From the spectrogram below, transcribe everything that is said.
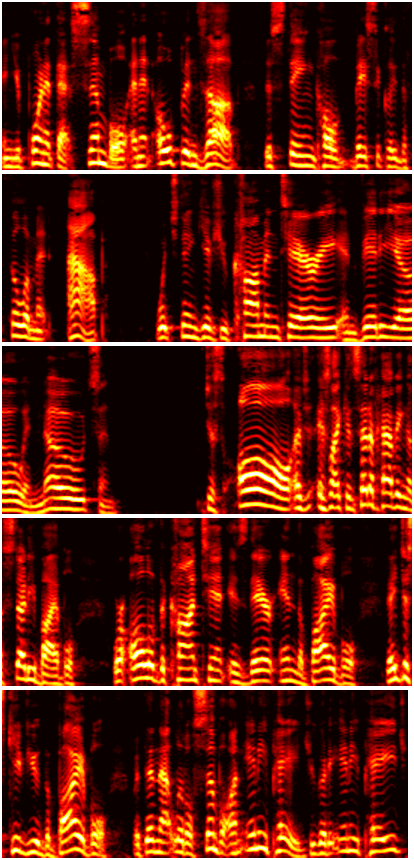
and you point at that symbol, and it opens up this thing called basically the Filament app which then gives you commentary and video and notes and just all. It's like instead of having a study Bible where all of the content is there in the Bible, they just give you the Bible, but then that little symbol on any page. You go to any page,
